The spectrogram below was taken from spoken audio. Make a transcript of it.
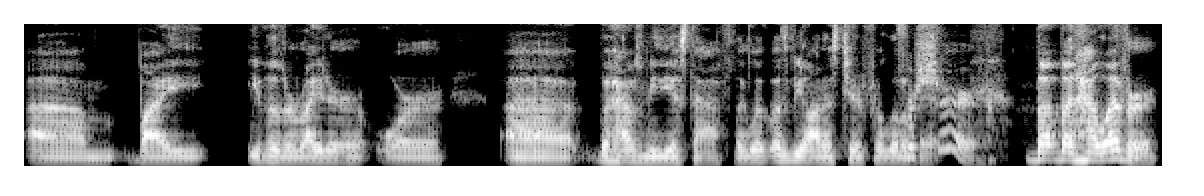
um, by either the writer or uh, the Habs media staff. Like, let, us be honest here for a little For bit. sure. But, but however,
